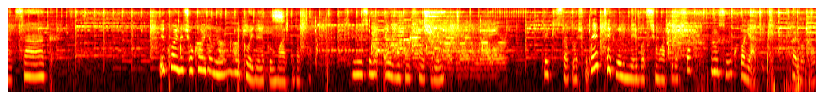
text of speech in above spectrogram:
yapsak. Rico ile çok oynamıyorum. Rico ile yapalım arkadaşlar. Seviyesini azıcık yükseltelim. Tek hesaplaşmada hep tekrar inmeye basacağım arkadaşlar. Bir sürü kupa gelecek. Hadi bakalım.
